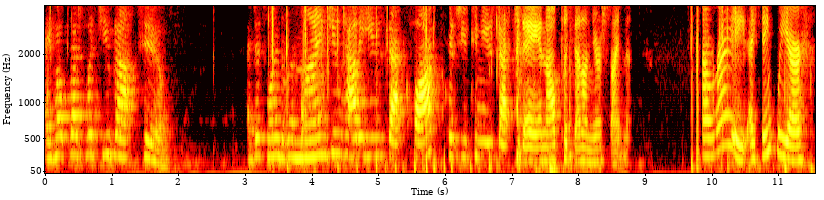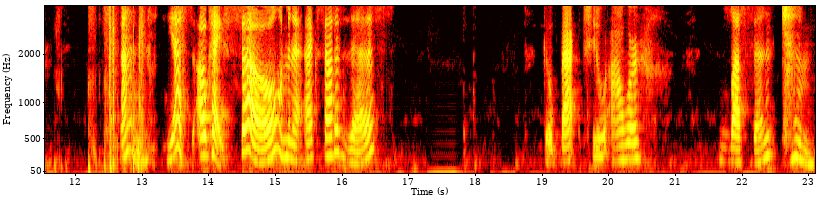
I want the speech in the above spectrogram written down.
i hope that's what you got too I just wanted to remind you how to use that clock because you can use that today and I'll put that on your assignment. All right, I think we are done. Yes, okay, so I'm gonna X out of this. Go back to our lesson.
